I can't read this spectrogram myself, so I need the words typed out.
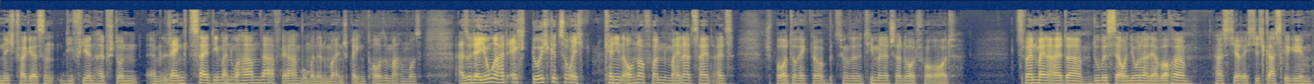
nicht vergessen, die viereinhalb Stunden ähm, Lenkzeit, die man nur haben darf, ja, wo man dann immer entsprechend Pause machen muss. Also der Junge hat echt durchgezogen. Ich kenne ihn auch noch von meiner Zeit als Sportdirektor bzw. Teammanager dort vor Ort. Sven, mein Alter, du bist der Unioner der Woche, hast hier richtig Gas gegeben.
